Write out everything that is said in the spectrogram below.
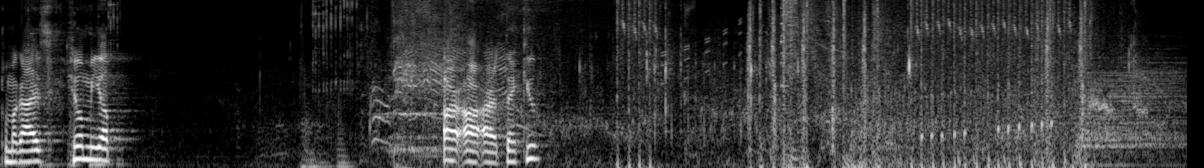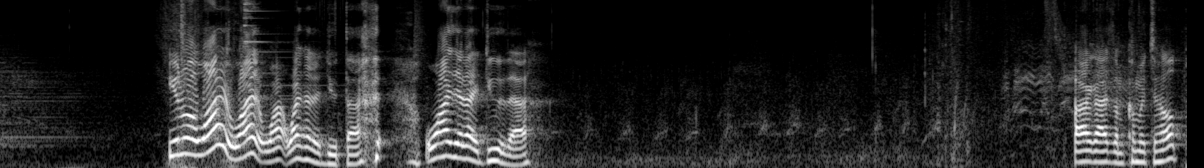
Come on, guys, heal me up. Alright, alright, alright, thank you. You know why? Why? Why? Why did I do that? why did I do that? Alright guys, I'm coming to help.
